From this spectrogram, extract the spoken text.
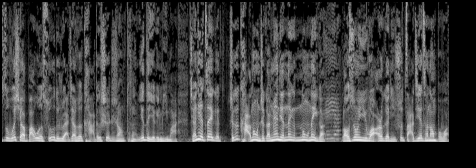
说是我想把我所有的软件和卡都设置上统一的一个密码。今天这个这个卡弄这个，明天那个弄那个，老是容易忘。二哥，你说咋接才能不忘？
